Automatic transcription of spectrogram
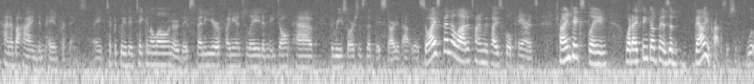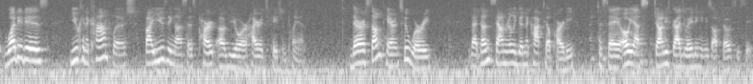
kind of behind in paying for things, right? Typically they've taken a loan or they've spent a year of financial aid and they don't have the resources that they started out with. So I spend a lot of time with high school parents trying to explain what I think of as a value proposition, wh what it is you can accomplish by using us as part of your higher education plan. There are some parents who worry that doesn't sound really good in a cocktail party to say, oh yes, Johnny's graduating and he's off to OCC.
